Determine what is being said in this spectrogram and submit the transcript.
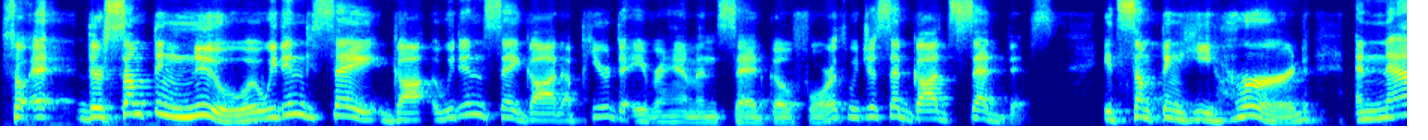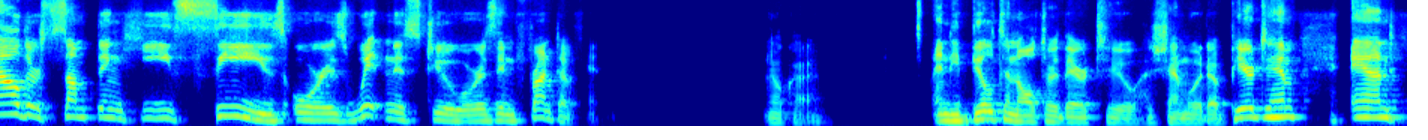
So uh, there's something new. We didn't say God. We didn't say God appeared to Abraham and said, "Go forth." We just said God said this. It's something he heard, and now there's something he sees or is witness to or is in front of him. Okay. And he built an altar there too. Hashem would appear to him, and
